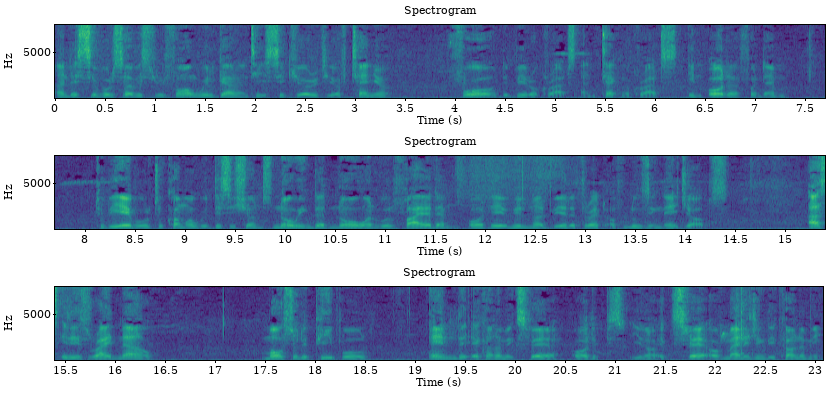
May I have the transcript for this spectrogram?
And this civil service reform will guarantee security of tenure for the bureaucrats and technocrats in order for them to be able to come up with decisions knowing that no one will fire them or they will not be at the threat of losing their jobs. As it is right now, most of the people in the economic sphere or the you know sphere of managing the economy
